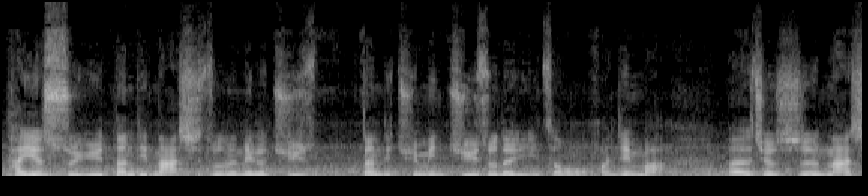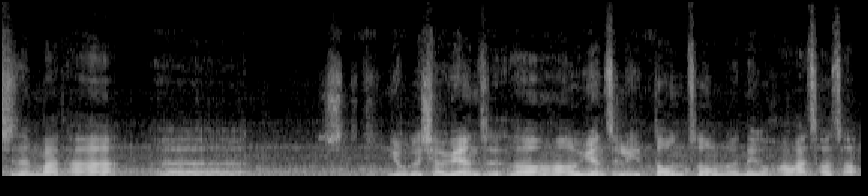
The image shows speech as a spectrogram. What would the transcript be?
它也属于当地纳西族的那个居，当地居民居住的一种环境吧。呃，就是纳西人把它呃有个小院子，然后院子里都种了那个花花草草，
